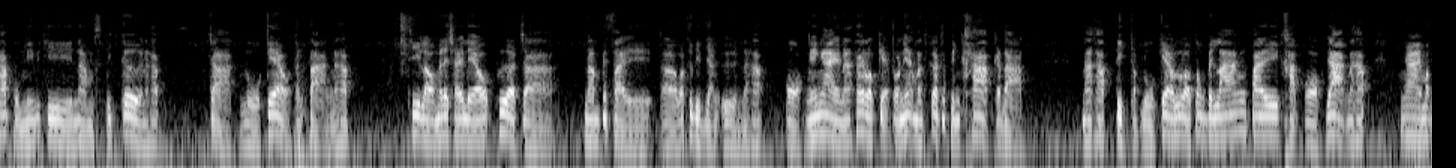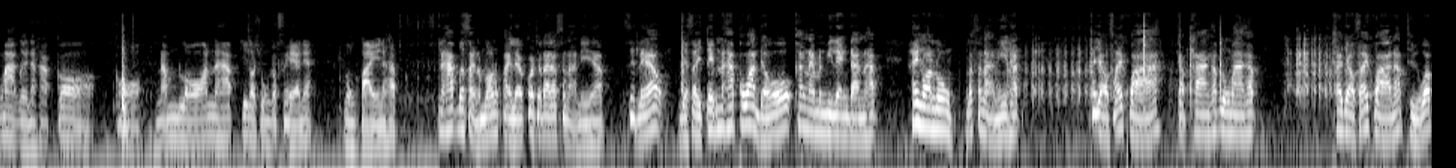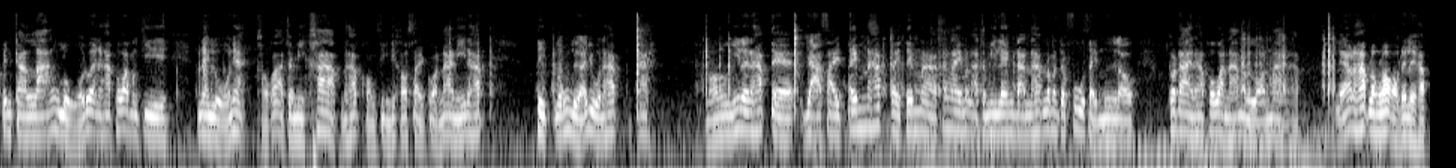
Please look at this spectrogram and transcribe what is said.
ครับผมมีวิธีนำสติกเกอร์นะครับ จากโหลแก้วต่างๆนะครับ ที่เราไม่ได้ใช้แล้วเพื่อจะนำไปใส่อวัตถุดิบอย่างอื่นนะครับ ออกง่ายๆนะถ้าเราแกะตัวนี้มันก็จะเป็นคราบกระดาษนะครับ ติดกับโหลแก้วแล้วเราต้องไปล้างไปขัดออกยากนะครับ ง่ายมากๆเลยนะครับ ก็กรอกน้ำร้อนนะครับ ที่เราชงกาแฟเนี่ยลงไปนะครับนะครับ เมื่อใส่น้ำร้อนลงไปแล้วก็จะได้ลักษณะนี้ครับ เสร็จแล้วอย่าใส่เต็มนะครับเพราะว่าเดี๋ยวข้างในมันมีแรงดันนะครับ ให้นอนลงลักษณะนี้ครับเขย่าซ้ายขวากับทางครับลงมาครับเขย่าซ้ายขวานะครับ ถือว่าเป็นการล้างโหลด้วยนะครับ เพราะว่าบางทีในโหลเนี่ยเขาก็อาจจะมีคราบนะครับ ของสิ่งที่เขาใส่ก่อนหน้านี้นะครับ ติดหลงเหลืออยู่นะครับอะนอนตรงนี้เลยนะครับ แต่อย่าใส่เต็มนะครับ ใส่เต็มมาข้างในมันอาจจะมีแรงดันนะครับ แล้วมันจะฟู่ใส่มือเราก็ได้นะครับ เพราะว่าน้ำมันร้อนมากนะครับ แล้วนะครับ ลองลอกออกได้เลยครับ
